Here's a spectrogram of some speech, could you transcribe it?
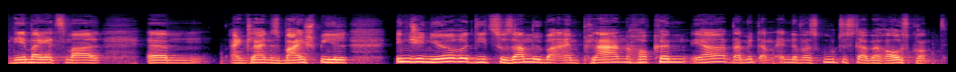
Nehmen wir jetzt mal ähm, ein kleines Beispiel. Ingenieure, die zusammen über einen Plan hocken, ja, damit am Ende was Gutes dabei rauskommt.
